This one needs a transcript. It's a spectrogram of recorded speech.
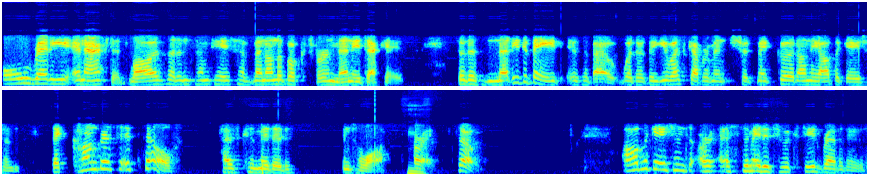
already enacted, laws that in some cases have been on the books for many decades. So this nutty debate is about whether the U.S. government should make good on the obligations that Congress itself has committed into law. Hmm. All right. So obligations are estimated to exceed revenues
